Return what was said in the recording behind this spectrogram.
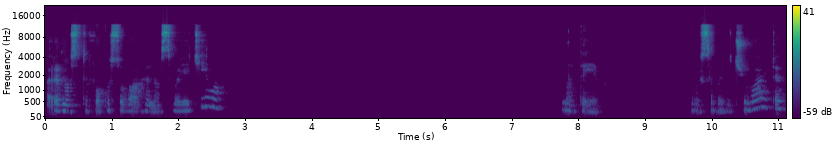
Переносите фокус уваги на своє тіло. На те, як ви себе відчуваєте.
